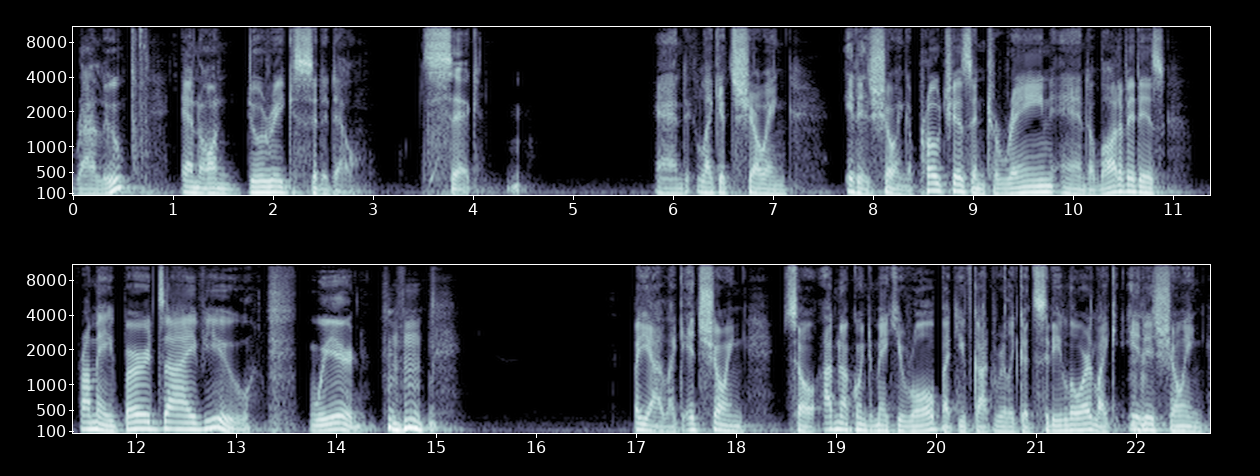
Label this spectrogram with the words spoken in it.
Ralu and on Durig Citadel. Sick. And like it's showing, it is showing approaches and terrain, and a lot of it is from a bird's eye view. Weird. But yeah, like it's showing. So I'm not going to make you roll, but you've got really good city lore. Like it mm-hmm. is showing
